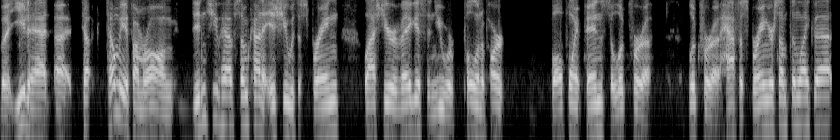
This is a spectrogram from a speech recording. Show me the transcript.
but you'd had. Uh, t- tell me if I'm wrong. Didn't you have some kind of issue with a spring last year at Vegas, and you were pulling apart ballpoint pins to look for a look for a half a spring or something like that?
